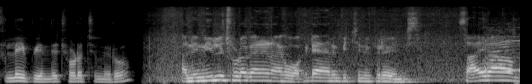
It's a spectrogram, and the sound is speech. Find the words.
ఫిల్ అయిపోయింది చూడొచ్చు మీరు. అన్ని నీళ్ళు చూడగానే నాకు ఒకటే అనిపించింది ఫ్రెండ్స్ సాయిరామ్.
